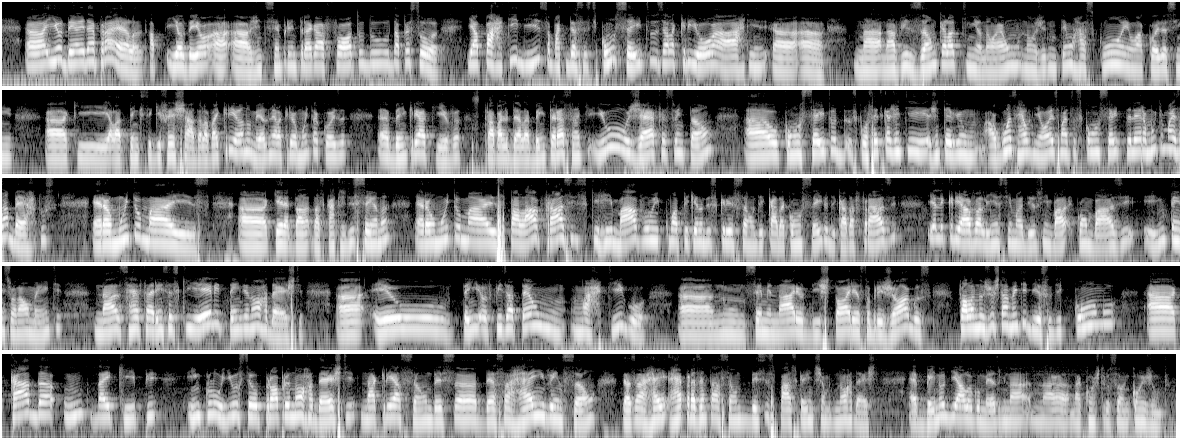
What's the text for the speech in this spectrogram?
e eu dei a ideia para ela. E eu dei, a, a, gente sempre entrega a foto do, da pessoa. E a partir disso, a partir desses conceitos, ela criou a arte a, a, na, na visão que ela tinha. Não é um, não, a gente não tem um rascunho, uma coisa assim uh, que ela tem que seguir fechado. Ela vai criando mesmo. Ela criou muita coisa é bem criativa, o trabalho dela é bem interessante. E o Jefferson, então, ah, o conceito, os conceitos que a gente, a gente teve um, algumas reuniões, mas os conceitos dele eram muito mais abertos, eram muito mais, ah, que era da, das cartas de cena, eram muito mais palavras, frases que rimavam e com uma pequena descrição de cada conceito, de cada frase, e ele criava ali em cima disso ba com base, intencionalmente, nas referências que ele tem de Nordeste. Uh, eu, tenho, eu fiz até um, um artigo uh, num seminário de história sobre jogos, falando justamente disso, de como uh, cada um da equipe incluiu o seu próprio Nordeste na criação dessa, dessa reinvenção, dessa re representação desse espaço que a gente chama de Nordeste. É bem no diálogo mesmo, na, na, na construção em conjunto.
